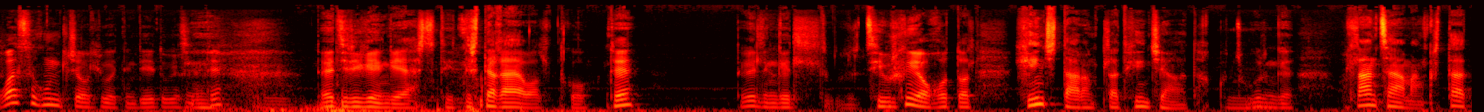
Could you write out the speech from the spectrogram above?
Угаасаа хүндэлж явуулгүй гэдэг дээд үеийнхэн те. Тэгээ тэрийг ингээ яач тэднэртэй гай болдгоо те. Тэгэл ингээл цэвэрхэн явход бол хинч дарамтлаад хинч яагаад байхгүй. Зүгээр ингээ улаан цаа мангартаад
